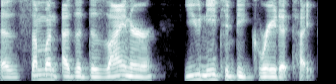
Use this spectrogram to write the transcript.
as someone as a designer. You need to be great at type,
